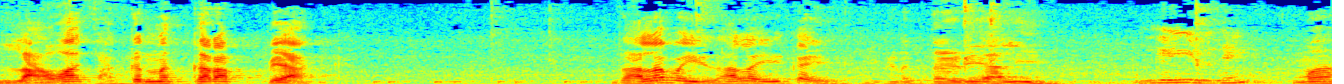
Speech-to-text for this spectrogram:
लावा झाकण करा पॅक. झाला बाई झाला. हे काय? इकडे तळी आली. येईल नाही मग?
